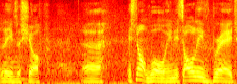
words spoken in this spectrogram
leave the shop. Uh, it's not wine, it's olive bread.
